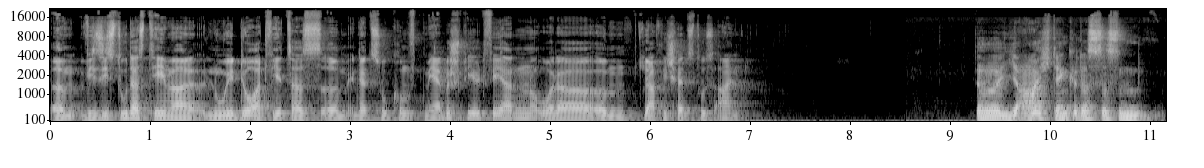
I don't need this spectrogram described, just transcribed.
Ähm, wie siehst du das Thema Nui dort? Wird das in der Zukunft mehr bespielt werden oder ja, wie schätzt du es ein? Äh, ja, ich denke, dass das ein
